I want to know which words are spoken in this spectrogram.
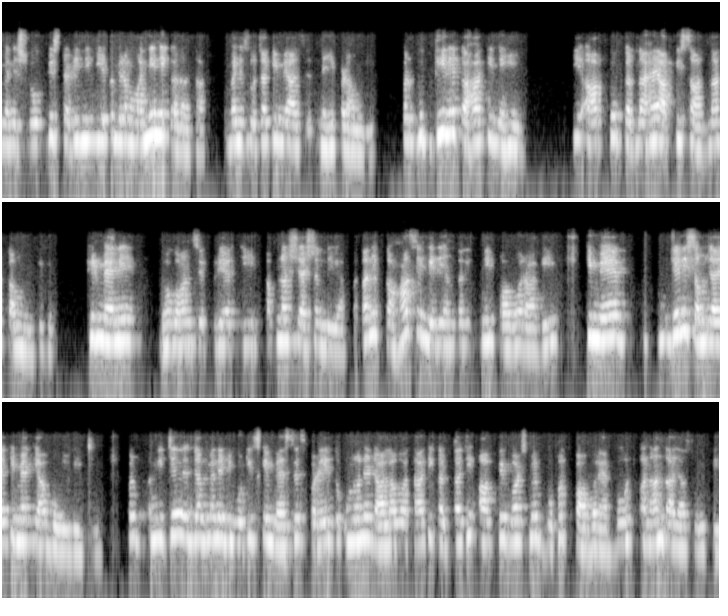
मैंने श्लोक भी स्टडी नहीं किया तो मेरा मन ही नहीं कर रहा था। मैंने सोचा कि मैं आज नहीं पढ़ाऊँगी। पर बुद्धि ने कहा कि नहीं, कि आपको करना है, आपकी साधना कम होती है। फिर मैंने भगवान से प्रेयर की, अपना सेशन लिया पता नहीं कहाँ से मेरे अंदर इतनी पावर आ गई कि मैं, मुझे नहीं समझ आया कि मैं क्या बोल गई थी। पर नीचे जब मैंने डिवोटीज के मैसेज पढ़े तो उन्होंने डाला हुआ था कि, कविता जी, आपके वर्ड्स में बहुत पावर है, बहुत आनंद आया सुन के।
